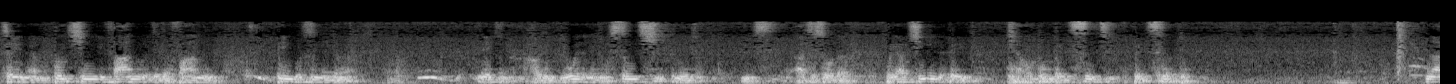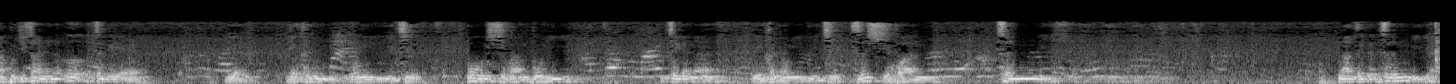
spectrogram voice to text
所以呢，不轻易发怒的这个发怒，并不是那个那种好像一味的那种生气的那种意思，而是说的不要轻易的被挑动、被刺激、被策动。那不计算人的恶，这个也也也很容易理解。不喜欢不义，这个呢也很容易理解。只喜欢真理，那这个真理啊。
